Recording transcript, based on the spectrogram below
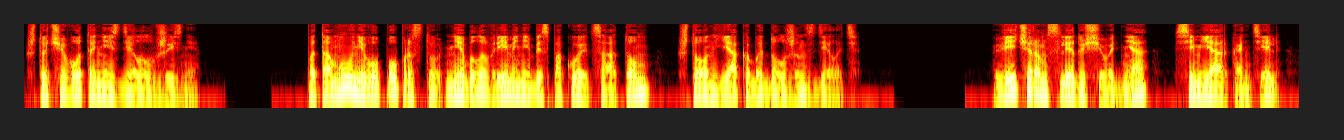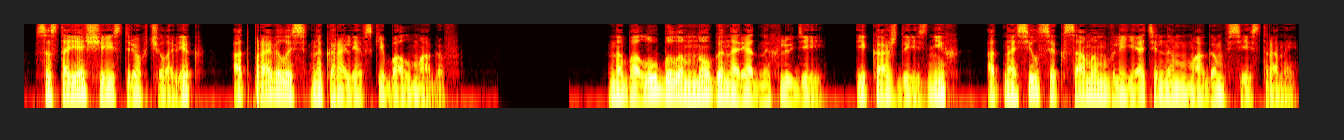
что чего-то не сделал в жизни. Потому у него попросту не было времени беспокоиться о том, что он якобы должен сделать. Вечером следующего дня семья Аркантель, состоящая из трех человек, отправилась на королевский бал магов. На балу было много нарядных людей, и каждый из них относился к самым влиятельным магам всей страны.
